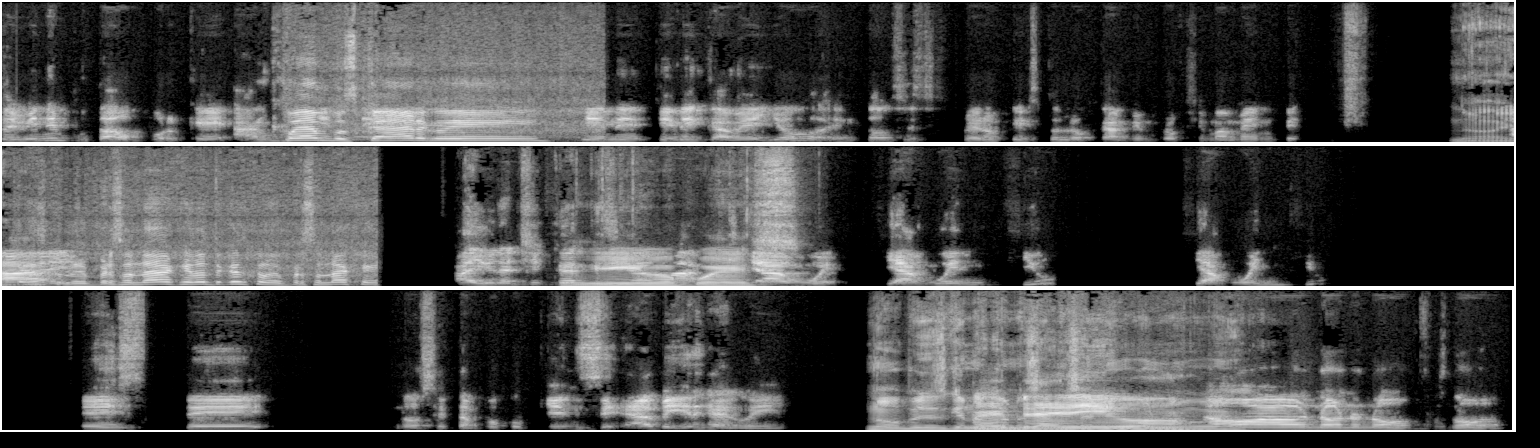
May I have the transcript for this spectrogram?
estoy bien emputado porque Ang Pueden tiene- buscar, güey. Tiene, tiene cabello, entonces espero que esto lo cambien próximamente. No. Ah, quedas con el personaje, no te quedas con el personaje. Hay una chica Te que digo, se llama pues. Este, no sé tampoco quién sea, verga, güey. No, pues es que no te conocemos a ninguno. No, no, no, no, pues no.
